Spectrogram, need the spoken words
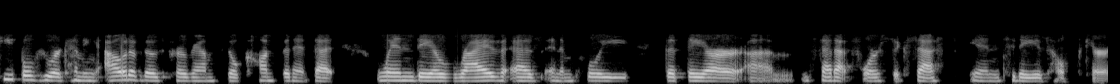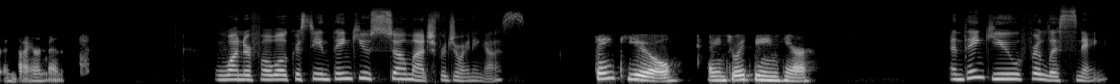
people who are coming out of those programs feel confident that when they arrive as an employee, that they are um, set up for success in today's healthcare environment. Wonderful. Well, Christine, thank you so much for joining us. Thank you. I enjoyed being here. And thank you for listening.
